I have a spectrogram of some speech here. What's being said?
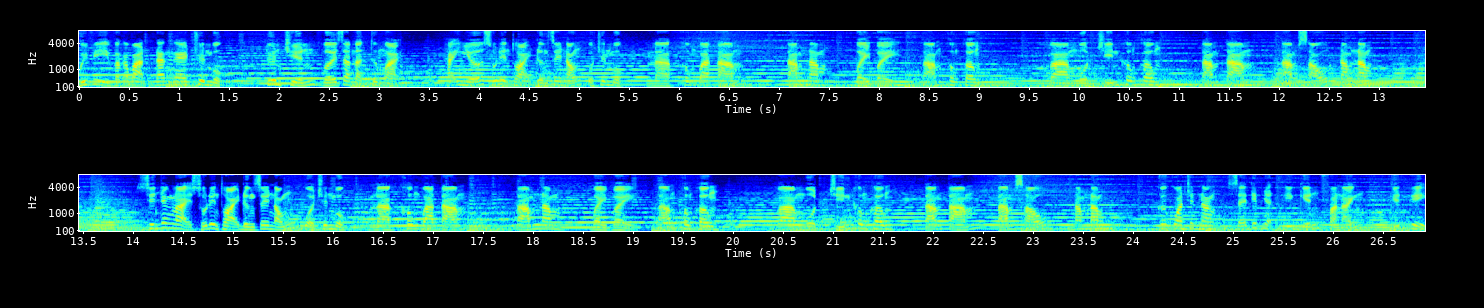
Quý vị và các bạn đang nghe chuyên mục Tuyên chiến với gian lận thương mại. Hãy nhớ số điện thoại đường dây nóng của chuyên mục là 038 85 77 800 và 1900 88 86 55. Xin nhắc lại số điện thoại đường dây nóng của chuyên mục là 038 85 77 800 và 1900 88 86 55. Cơ quan chức năng sẽ tiếp nhận ý kiến phản ánh, kiến nghị,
